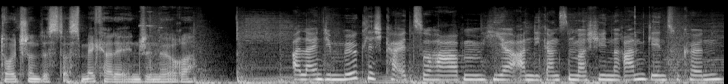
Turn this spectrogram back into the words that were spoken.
Deutschland ist das Mekka der Ingenieure. Allein die Möglichkeit zu haben, hier an die ganzen Maschinen rangehen zu können.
